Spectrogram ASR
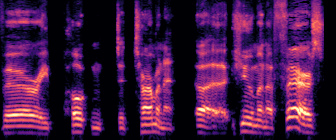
very potent determinant uh, human affairs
